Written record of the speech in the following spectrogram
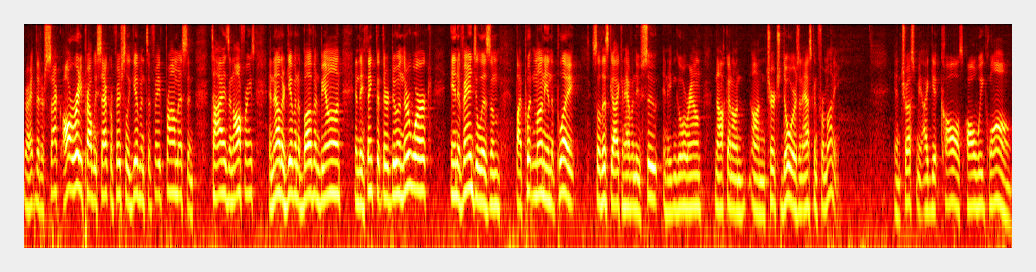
right, that are sac- already probably sacrificially given to faith promise and tithes and offerings, and now they're given above and beyond, and they think that they're doing their work in evangelism by putting money in the plate so this guy can have a new suit and he can go around knocking on, on church doors and asking for money. And trust me, I get calls all week long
